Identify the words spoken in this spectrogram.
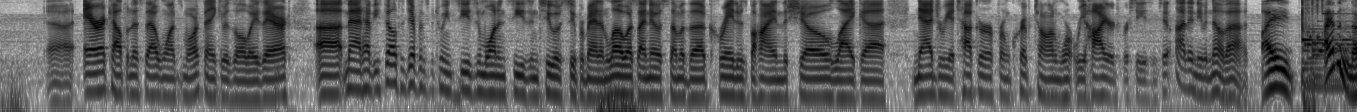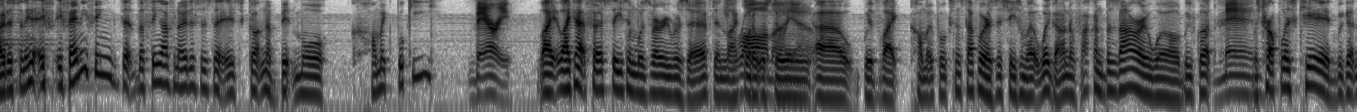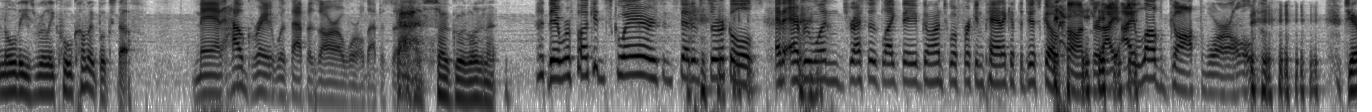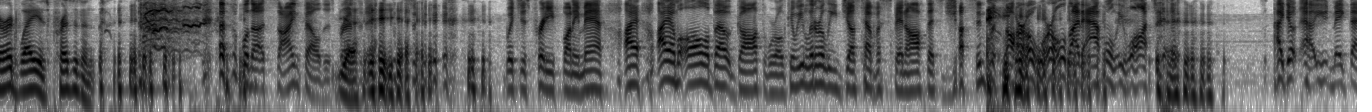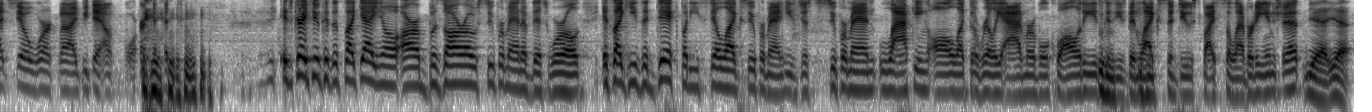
Uh, Eric helping us out once more. Thank you as always, Eric. Uh, Matt, have you felt a difference between season one and season two of Superman and Lois? I know some of the creatives behind the show, like uh, Nadria Tucker from Krypton weren't rehired for season two. I didn't even know that. I I haven't noticed anything. If if anything, the the thing I've noticed is that it's gotten a bit more comic booky. Very. Like like that first season was very reserved and like Drama, what it was doing yeah. uh, with like comic books and stuff. Whereas this season we're, we're going to fucking Bizarro World. We've got Man. Metropolis Kid. We're getting all these really cool comic book stuff. Man, how great was that Bizarro World episode? Ah, so good, wasn't it? There were fucking squares instead of circles, and everyone dresses like they've gone to a freaking Panic at the Disco concert. I, I love Goth World. Gerard Way is president. well, no, Seinfeld is president, yeah, yeah. which is pretty funny, man. I I am all about Goth World. Can we literally just have a spin-off that's just in Bizarro World? I'd happily watch it. I don't know how you'd make that show work, but I'd be down for it. it's great too because it's like, yeah, you know, our bizarro Superman of this world. It's like he's a dick, but he's still like Superman. He's just Superman lacking all like the really admirable qualities because mm-hmm. he's been mm-hmm. like seduced by celebrity and shit. Yeah, yeah.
